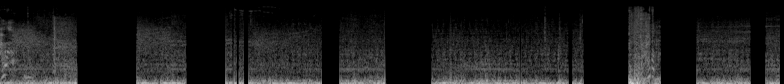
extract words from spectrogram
get him. Aether reactor at center. Aether reactors online. Facility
